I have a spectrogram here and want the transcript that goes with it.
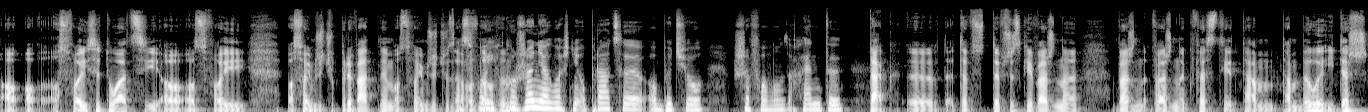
o, o, o, swojej sytuacji, o, o, swojej, o swoim życiu prywatnym, o swoim życiu zawodowym. O swoich korzeniach, właśnie o pracy, o byciu szefową zachęty. Tak, y, te, te wszystkie ważne, ważne, ważne kwestie tam, tam były i też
